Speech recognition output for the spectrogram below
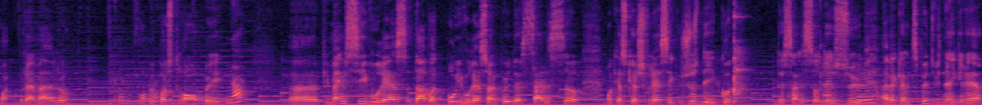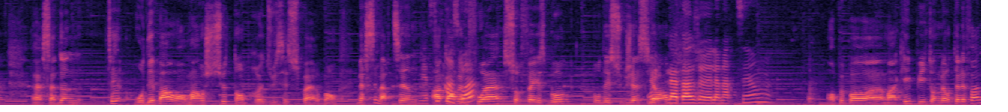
Ouais, vraiment, là, Comme ça. on peut pas se tromper. Non? Euh, puis même s'il vous reste, dans votre pot, il vous reste un peu de salsa, moi, qu'est-ce que je ferais? C'est juste des gouttes de salsa Un dessus, peu. avec un petit peu de vinaigrette. Euh, ça donne... Tu sais, au départ, on mange tout de suite ton produit, c'est super bon. Merci, Martine. Merci, Encore François. une fois, sur Facebook, pour des Oui, suggestions. la page de La Martine, On peut pas euh, manquer. Puis ton numéro de téléphone?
